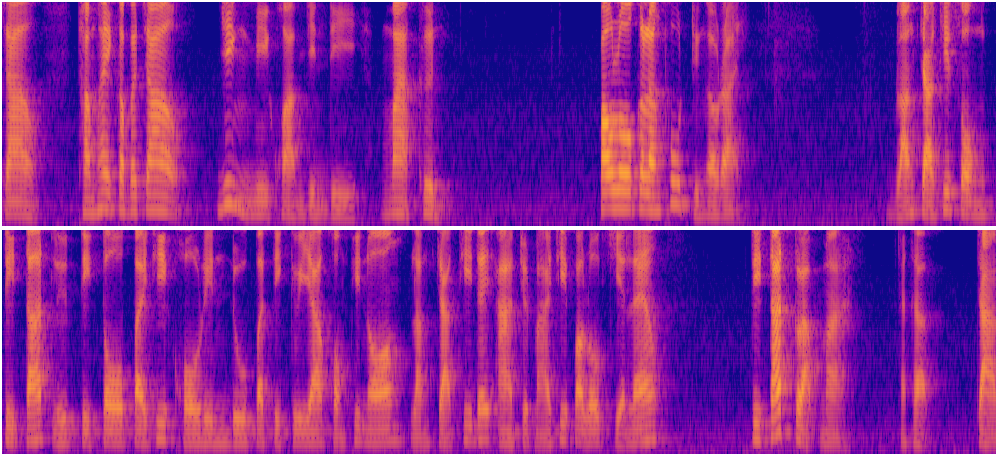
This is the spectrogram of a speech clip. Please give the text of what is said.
เจ้าทำให้ข้าพเจ้ายิ่งมีความยินดีมากขึ้น เปาโลกำลังพูดถึงอะไร หลังจากที่ส่งติตัสหรือติโตไปที่โครินดูปฏิกิริยาของพี่น้อง หลังจากที่ได้อ่านจดหมายที่เปาโลเขียนแล้ว ติตัสกลับมานะครับ จาก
